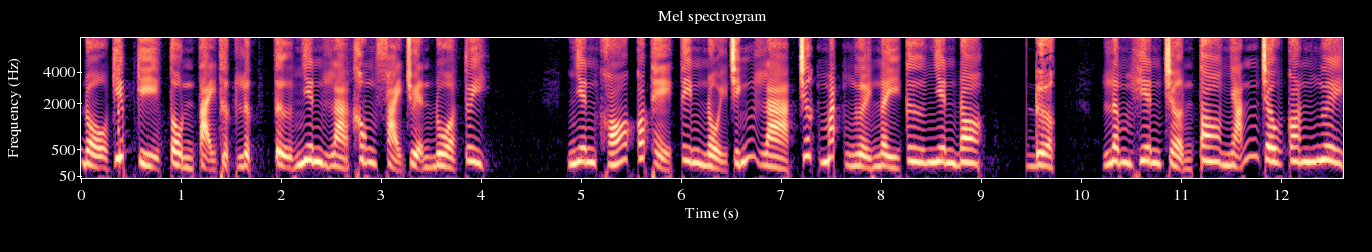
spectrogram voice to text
Độ kiếp kỳ tồn tại thực lực tự nhiên là không phải chuyện đùa tuy. nhiên khó có thể tin nổi chính là trước mắt người này cư nhiên đo. Được. Lâm Hiên trợn to nhãn châu con ngươi.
